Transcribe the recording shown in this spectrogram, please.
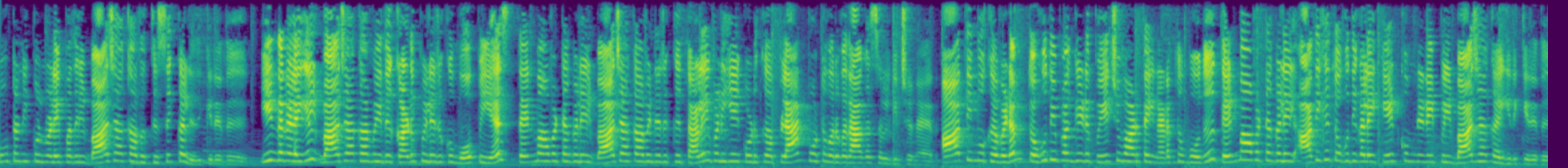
கூட்டணிக்குள் நுழைப்பதில் பாஜக பாஜகவுக்கு சிக்கல் இருக்கிறது. இந்த நிலையில் பாஜக மீது கடுப்பில் இருக்கும் ஓபிஎஸ் தென் மாவட்டங்களில் பாஜகவினருக்கு தலைவலியை கொடுக்க பிளான் போட்டு வருவதாக சொல்கின்றனர். அதிமுகவிடம் தொகுதி பங்கீடு பேச்சுவார்த்தை நடத்தும் போது தென் மாவட்டங்களில் அதிக தொகுதிகளை கேட்கும் நினைப்பில் பாஜக இருக்கிறது.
